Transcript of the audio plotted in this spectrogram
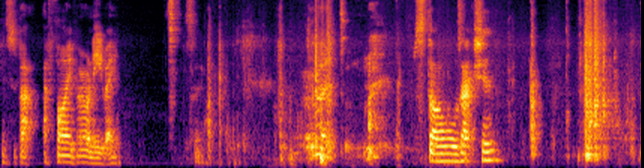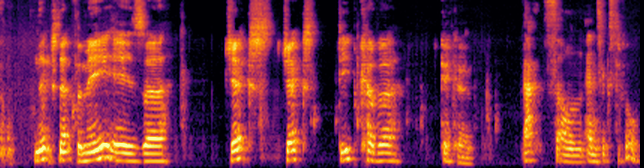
this was about a fiver on eBay. So Right. Star Wars action. Next up for me is uh, Jex Jex Deep Cover Gecko. That's on N64.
